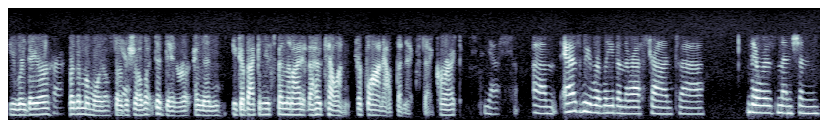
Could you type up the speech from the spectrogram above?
You were there Correct. for the memorial service. Y'all went to dinner, and then you go back and you spend the night at the hotel, and you're flying out the next day, correct? Yes. Um, as we were leaving the restaurant, uh, there was mention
